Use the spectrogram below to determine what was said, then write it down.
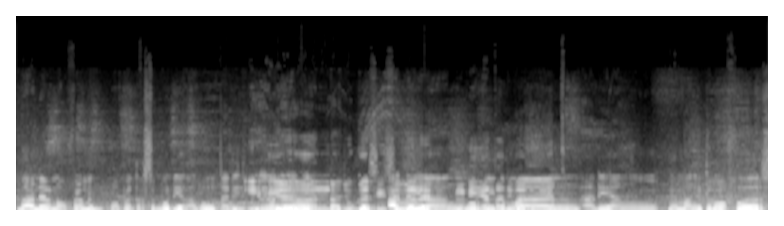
bahan dari novel novel tersebut yang aku tadi bilang iya, jadi enggak juga sih ada yang dunia murni ada teman, gitu. ada yang memang itu lovers,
